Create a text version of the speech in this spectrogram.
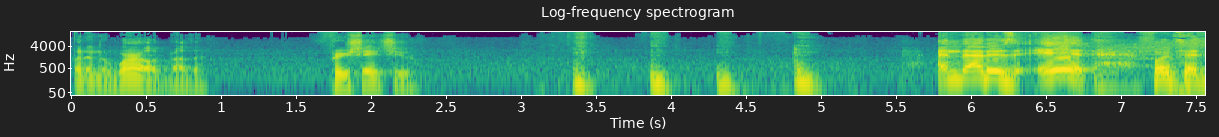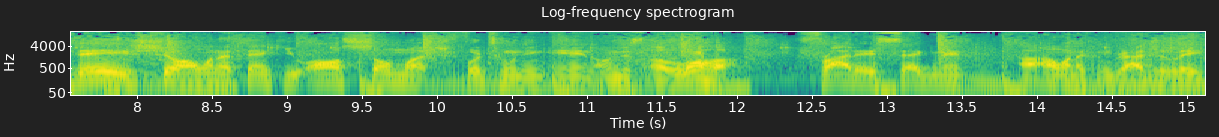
but in the world, brother. Appreciate you. And that is it for today's show. I want to thank you all so much for tuning in on this Aloha Friday segment. Uh, I want to congratulate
